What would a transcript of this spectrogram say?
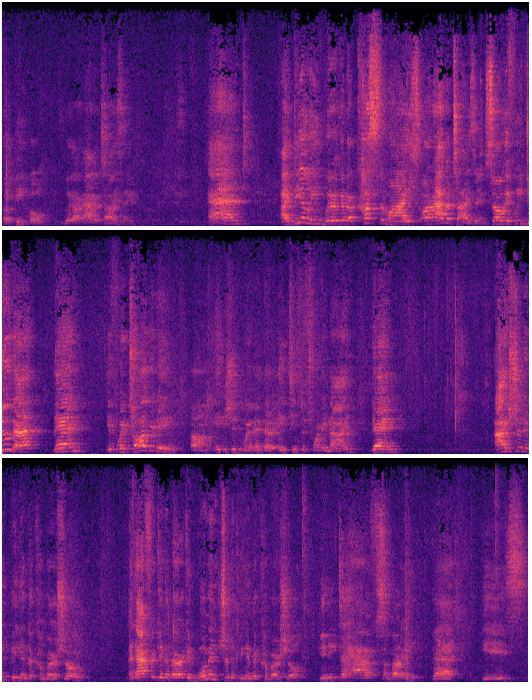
of people with our advertising. And ideally, we're going to customize our advertising. So if we do that, then if we're targeting um, Asian women that are 18 to 29, then I shouldn't be in the commercial. An African American woman shouldn't be in the commercial. You need to have somebody that is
